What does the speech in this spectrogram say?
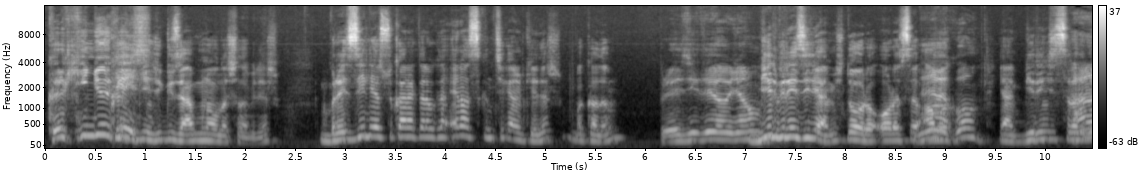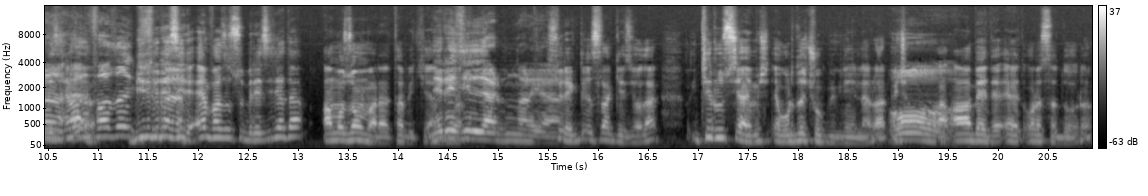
42. ülkeyiz. 42. güzel buna ulaşılabilir. Brezilya su kaynakları bakımından en az sıkıntı çeken ülkedir. Bakalım. Brezilya hocam. Bir Brezilya'ymış doğru orası. ne ama demek o? yani birinci sırada Ha, Brezilya var en fazla Bir su Brezilya. kaynak- En fazla su Brezilya'da. Amazon var tabii ki. Yani. Ne reziller bunlar ya. Sürekli ıslak geziyorlar. İki Rusya'ymış. E, orada da çok büyük nehirler var. Üç, Oo. ABD evet orası da doğru.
